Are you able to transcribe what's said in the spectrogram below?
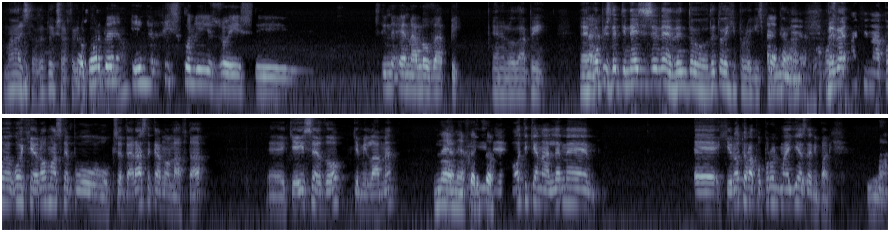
Μάλιστα, δεν το ήξερα αυτό για το Οπότε κορονοϊό. είναι δύσκολη η ζωή στη, στην εναλλοδαπή. Ένα λοδαπή. Ε, Ναι. Όποιος δεν την έζησε, ναι, δεν το, δεν το έχει υπολογίσει πολύ Ε, ναι, καλά. ναι. Όπως Βέβαια- και να έχει να πω εγώ χαιρόμαστε που ξεπεράστηκαν όλα αυτά ε, και είσαι εδώ και μιλάμε. Ναι, ναι, ευχαριστώ. Ε, ό,τι και να λέμε ε, χειρότερο από πρόβλημα υγείας δεν υπάρχει. ναι.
